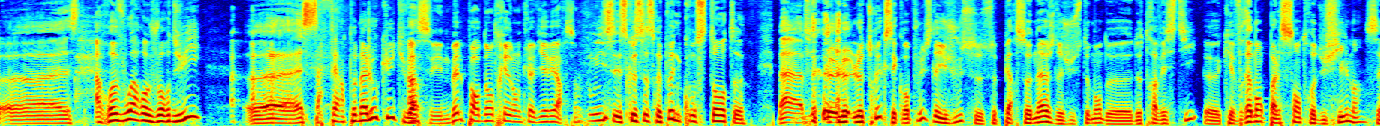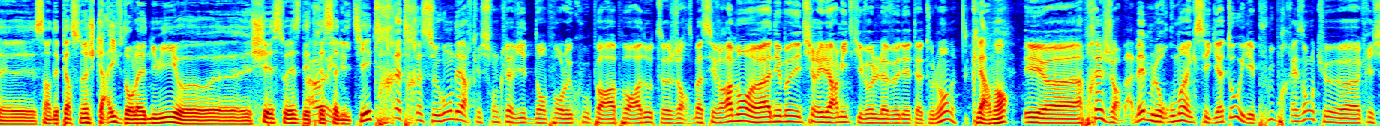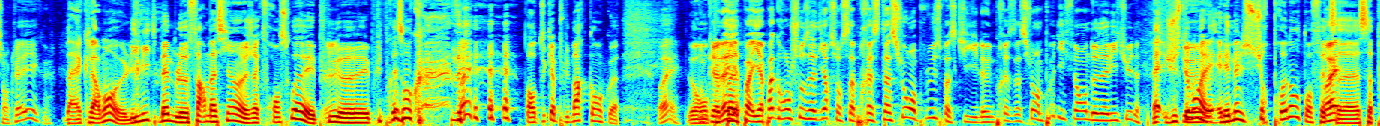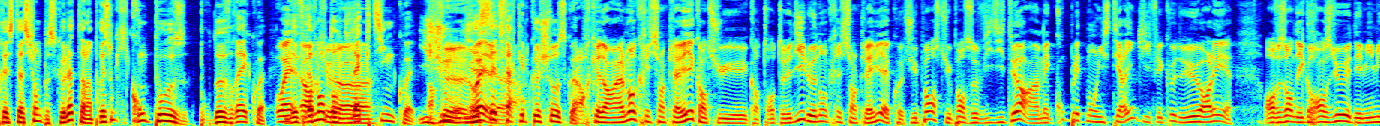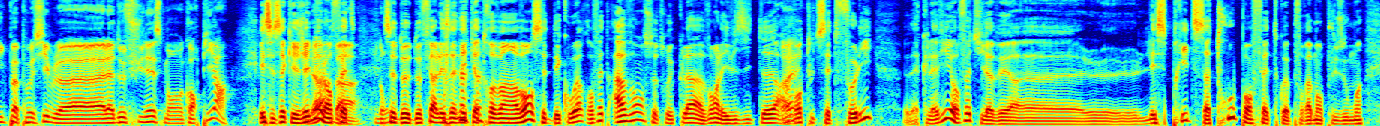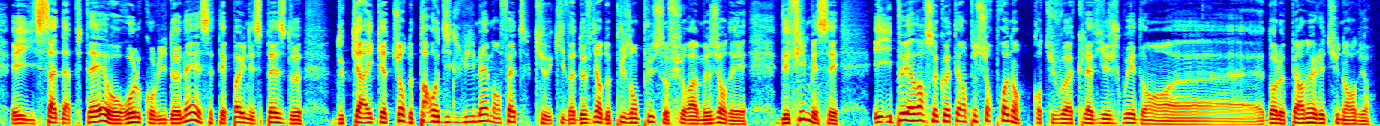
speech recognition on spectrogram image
euh, à revoir aujourd'hui, euh, ça fait un peu mal au cul, tu vois. Ah, c'est une belle porte d'entrée dans le clavier verse. hein. Oui, est-ce que ça serait pas une constante? Bah, le, le- le truc, c'est qu'en plus, là, il joue ce, ce personnage là, justement de, de travesti, euh, qui est vraiment pas le centre du film. hein. C'est c'est un des personnages qui arrive dans la nuit euh, chez SOS Ah Détresse ouais, il est Amitié. Très très secondaire Christian Clavier dedans pour le coup par rapport à d'autres. Genre, bah, c'est vraiment euh, Anémone et Thierry Lhermitte qui volent la vedette à tout le monde. Clairement. Et euh, après, genre, bah, même le roumain avec ses gâteaux, il est plus présent que euh, Christian Clavier. Quoi. Bah, clairement, euh, limite, même le pharmacien euh, Jacques François est plus, euh, est plus présent, quoi. En tout cas, plus marquant, quoi. Ouais. Donc euh, là, il pas- n'y a, pas- y a pas grand chose à dire sur sa prestation en plus parce qu'il a une prestation un peu différente de d'habitude. Bah, justement, Que- elle, est- elle est même surprenante en fait Ouais. sa, sa prestation parce que là t'as l'impression qu'il compose pour de vrai quoi. Ouais, il est vraiment que, dans euh, l'acting quoi. Il alors joue, que, il ouais, essaie de euh, faire quelque chose quoi. Alors que normalement, Christian Clavier, quand, tu, quand on te dit le nom Christian Clavier, à quoi tu penses? Tu penses au visiteur, à un mec complètement hystérique qui fait que de hurler en faisant des grands yeux et des mimiques pas possibles à la De Funès, mais encore pire. Et c'est ça qui est génial là, en bah, fait, non. c'est de, de faire les années 80 avant, c'est de découvrir qu'en fait avant ce avant les visiteurs, Ouais. avant toute cette folie, bah, Clavier en fait il avait euh, le- l'esprit de sa troupe en fait quoi, vraiment plus ou moins, et il s'adaptait au rôle qu'on lui donnait. Et c'était pas une espèce de, de caricature, de parodie de lui-même en fait, qui, qui va devenir de plus en plus au fur et à mesure des, des films. Et c'est, il peut y avoir ce côté un peu surprenant quand tu vois Clavier jouer dans euh, dans Le Père Noël est une ordure.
